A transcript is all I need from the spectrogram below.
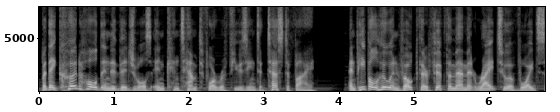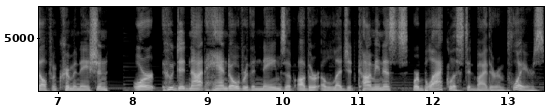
but they could hold individuals in contempt for refusing to testify. And people who invoked their Fifth Amendment right to avoid self incrimination or who did not hand over the names of other alleged communists were blacklisted by their employers.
